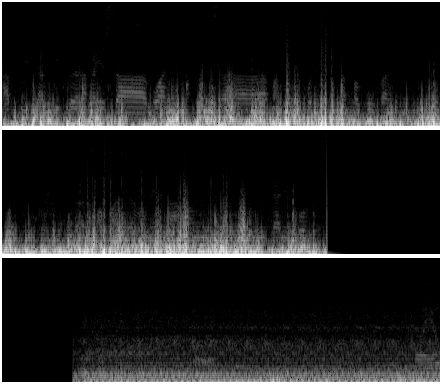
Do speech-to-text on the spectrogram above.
update, update ko na lang kayo sa kwan, sa makina ko na isa sa pabukas. Sana mapandar mamaya ng mekaniko. So ayun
